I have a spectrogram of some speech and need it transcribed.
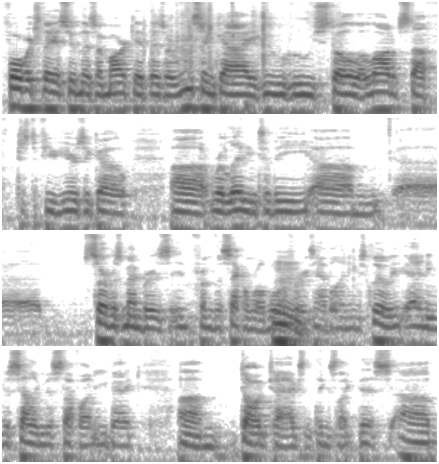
for which they assume there's a market. There's a recent guy who who stole a lot of stuff just a few years ago uh, relating to the um, uh, service members in, from the Second World War, for example, and he was clearly and he was selling this stuff on eBay, um, dog tags and things like this. Um,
